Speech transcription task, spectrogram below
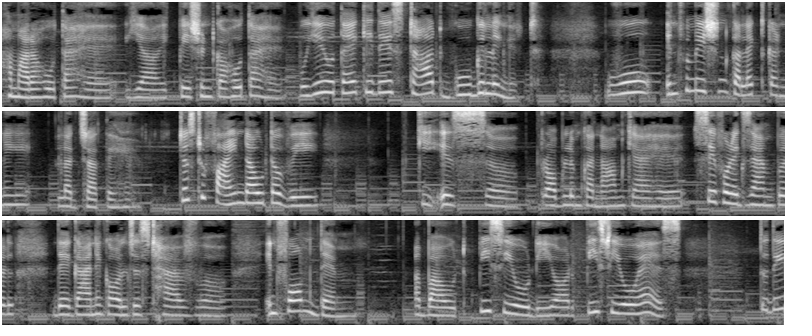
हमारा होता है या एक पेशेंट का होता है, वो ये होता है कि दे स्टार्ट गूगलिंग इट वो इंफॉर्मेशन कलेक्ट करने लग जाते हैं। Just to find out a way कि इस प्रॉब्लम का नाम क्या है। Say for example the gynaecologist have inform them about P C O D और पी सी ओ एस तो they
